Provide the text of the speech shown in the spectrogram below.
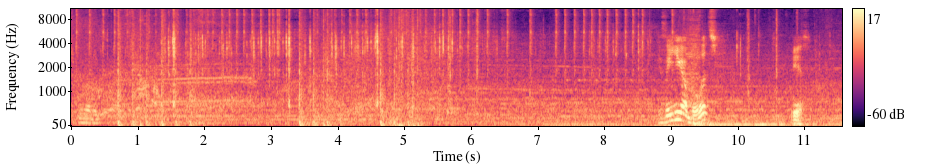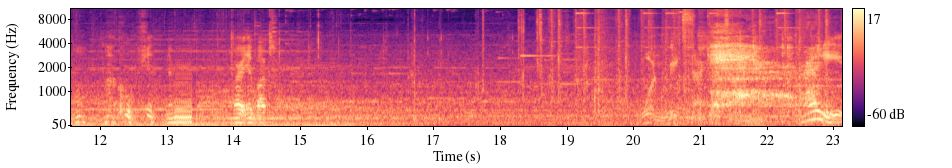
It's really- You think you got bullets? Yes. Oh, ah, cool. Shit. Never. Alright, hitbox. One meat sack. Alrighty.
